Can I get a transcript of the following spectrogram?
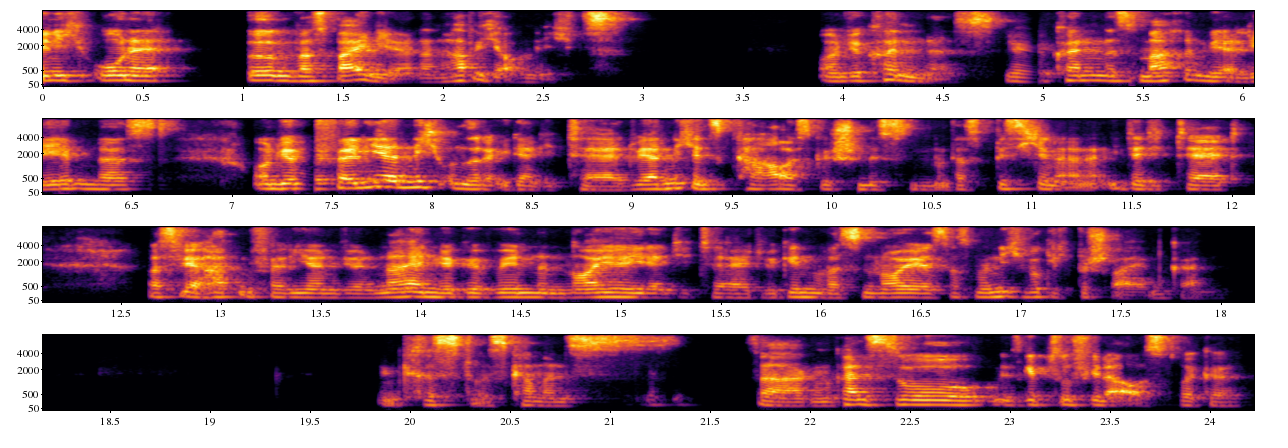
bin ich ohne irgendwas bei dir, dann habe ich auch nichts. Und wir können das. Wir können das machen, wir erleben das. Und wir verlieren nicht unsere Identität, werden nicht ins Chaos geschmissen und das bisschen an Identität, was wir hatten, verlieren wir. Nein, wir gewinnen eine neue Identität, wir gewinnen was Neues, was man nicht wirklich beschreiben kann. In Christus kann man es sagen. Man kann es so, es gibt so viele Ausdrücke,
